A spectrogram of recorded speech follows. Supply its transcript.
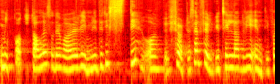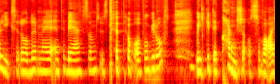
midt på 80-tallet, så det var rimelig dristig. Og førte selvfølgelig til at vi endte i forliksrådet med NTB, som syntes dette var for grovt. Hvilket det kanskje også var.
